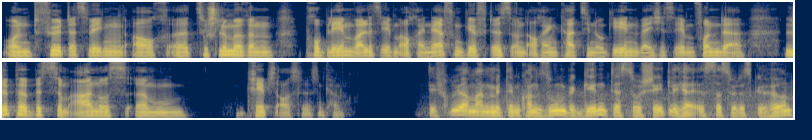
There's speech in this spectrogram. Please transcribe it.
und führt deswegen auch äh, zu schlimmeren Problemen, weil es eben auch ein Nervengift ist und auch ein Karzinogen, welches eben von der Lippe bis zum Anus ähm, Krebs auslösen kann. Je früher man mit dem Konsum beginnt, desto schädlicher ist das für das Gehirn.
